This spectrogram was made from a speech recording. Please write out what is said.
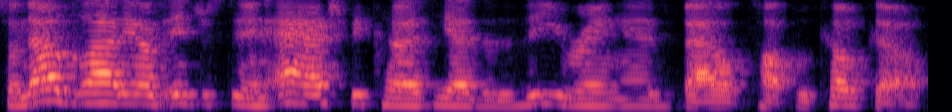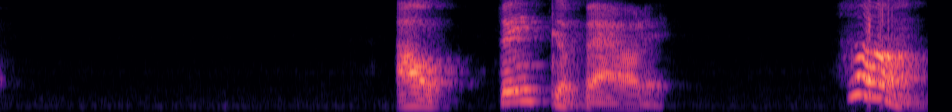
So now Gladion's interested in Ash because he has a Z-Ring in his battle Tapu Koko. I'll think about it. Huh.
